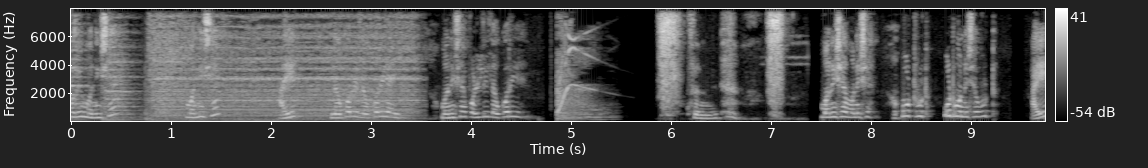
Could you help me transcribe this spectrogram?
अरे मनीषा मनीषा आई लवकर ये लवकर ये आई. मनीषा पडली लवकर ये. संधी मनीषा मनीषा. उठ उठ उठ मनीषा उठ. आई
